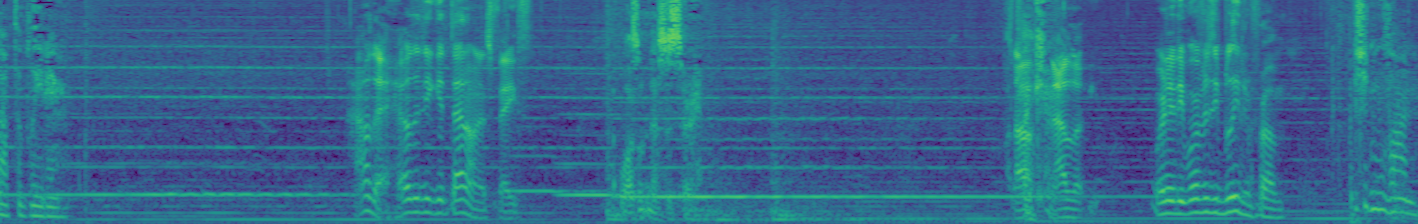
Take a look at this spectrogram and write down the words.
Stop the bleeding. How the hell did he get that on his face? It wasn't necessary. But Oh, thank you. now look. Where did he? Where was he bleeding from? We should move on.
